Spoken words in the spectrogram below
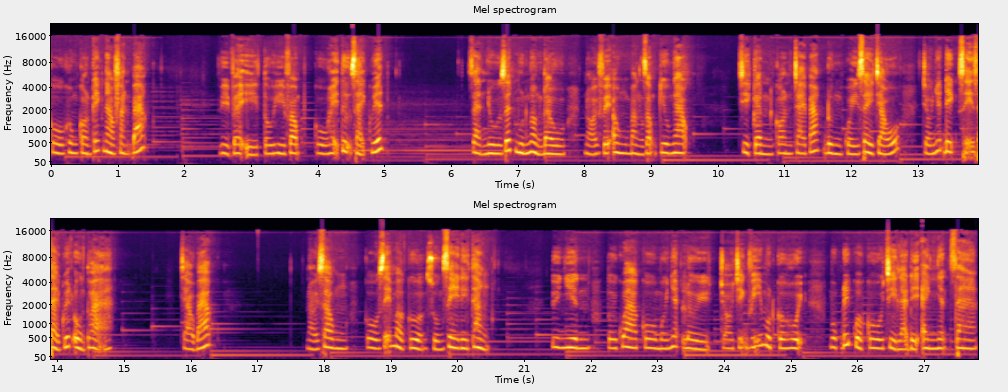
cô không còn cách nào phản bác. Vì vậy tôi hy vọng cô hãy tự giải quyết. Giản Nhu rất muốn ngẩng đầu nói với ông bằng giọng kiêu ngạo. Chỉ cần con trai bác đừng quấy giày cháu, cháu nhất định sẽ giải quyết ổn thỏa. Chào bác. Nói xong, cô sẽ mở cửa xuống xe đi thẳng. Tuy nhiên, tối qua cô mới nhận lời cho Trịnh Vĩ một cơ hội, mục đích của cô chỉ là để anh nhận ra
